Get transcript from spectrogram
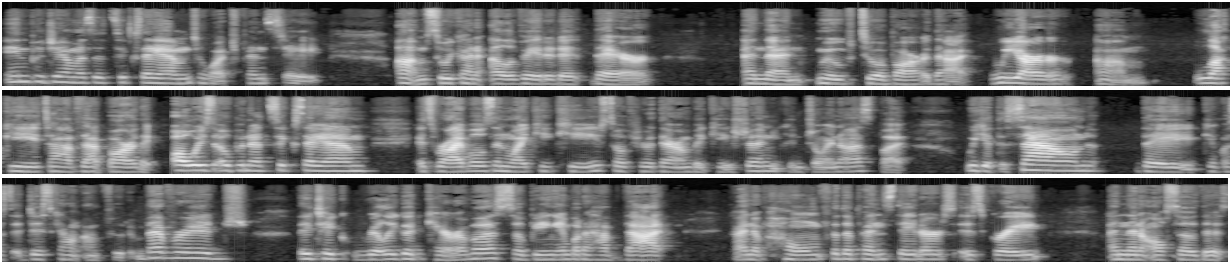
in pajamas at 6 a.m. to watch Penn State. Um, so we kind of elevated it there and then moved to a bar that we are um, lucky to have that bar. They always open at 6 a.m. It's Rivals in Waikiki. So if you're there on vacation, you can join us. But we get the sound. They give us a discount on food and beverage. They take really good care of us. So being able to have that kind of home for the Penn Staters is great. And then also the,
